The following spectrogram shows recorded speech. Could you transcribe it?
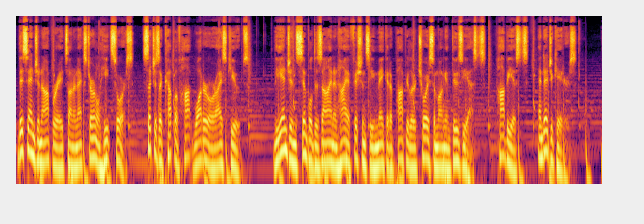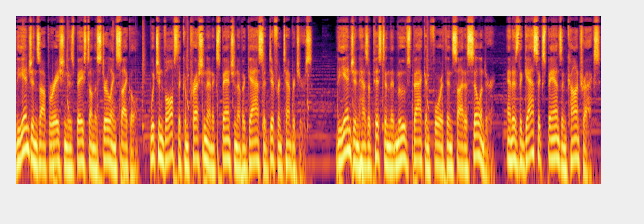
this engine operates on an external heat source, such as a cup of hot water or ice cubes. The engine's simple design and high efficiency make it a popular choice among enthusiasts, hobbyists, and educators. The engine's operation is based on the Stirling cycle, which involves the compression and expansion of a gas at different temperatures. The engine has a piston that moves back and forth inside a cylinder, and as the gas expands and contracts,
